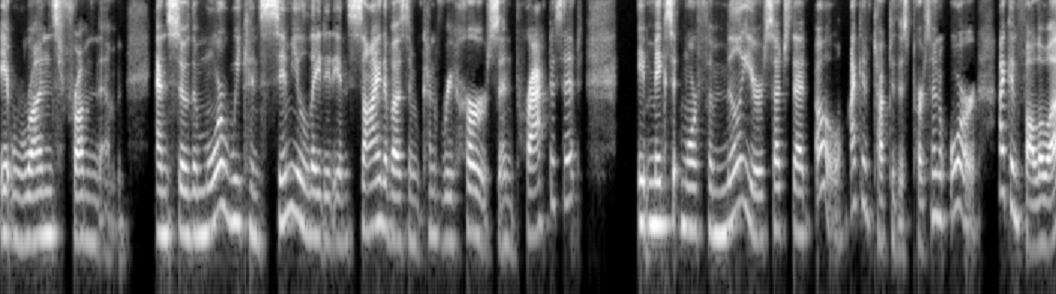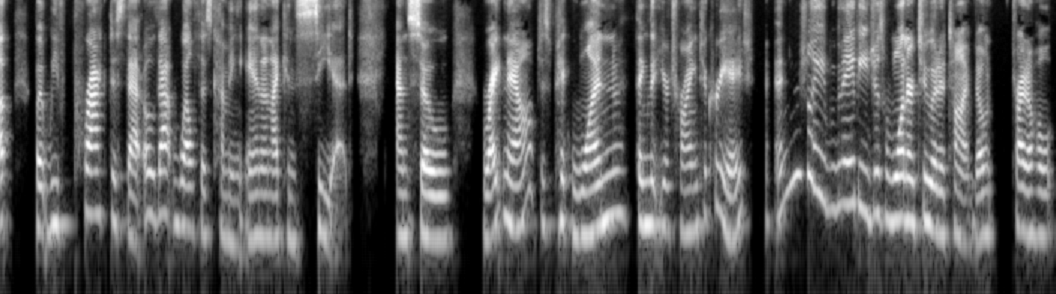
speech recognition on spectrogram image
It runs from them. And so the more we can simulate it inside of us and kind of rehearse and practice it, it makes it more familiar such that, oh, I can talk to this person or I can follow up, but we've practiced that, oh, that wealth is coming in and I can see it. And so right now, just pick one thing that you're trying to create and usually maybe just one or two at a time. Don't try to hold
